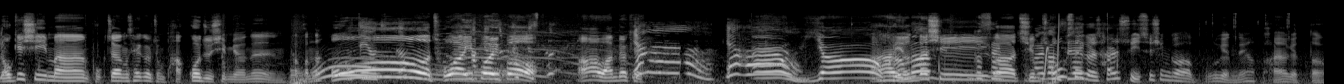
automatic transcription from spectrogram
럭키씨만 복장 색을 좀 바꿔주시면은 바꿨나? 오, 오 좋아 이뻐 이뻐 아 완벽해 야호. 아 연다 씨가 핑크색, 지금. 초록색을 살 수 있으신가 모르겠네 봐야겠다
